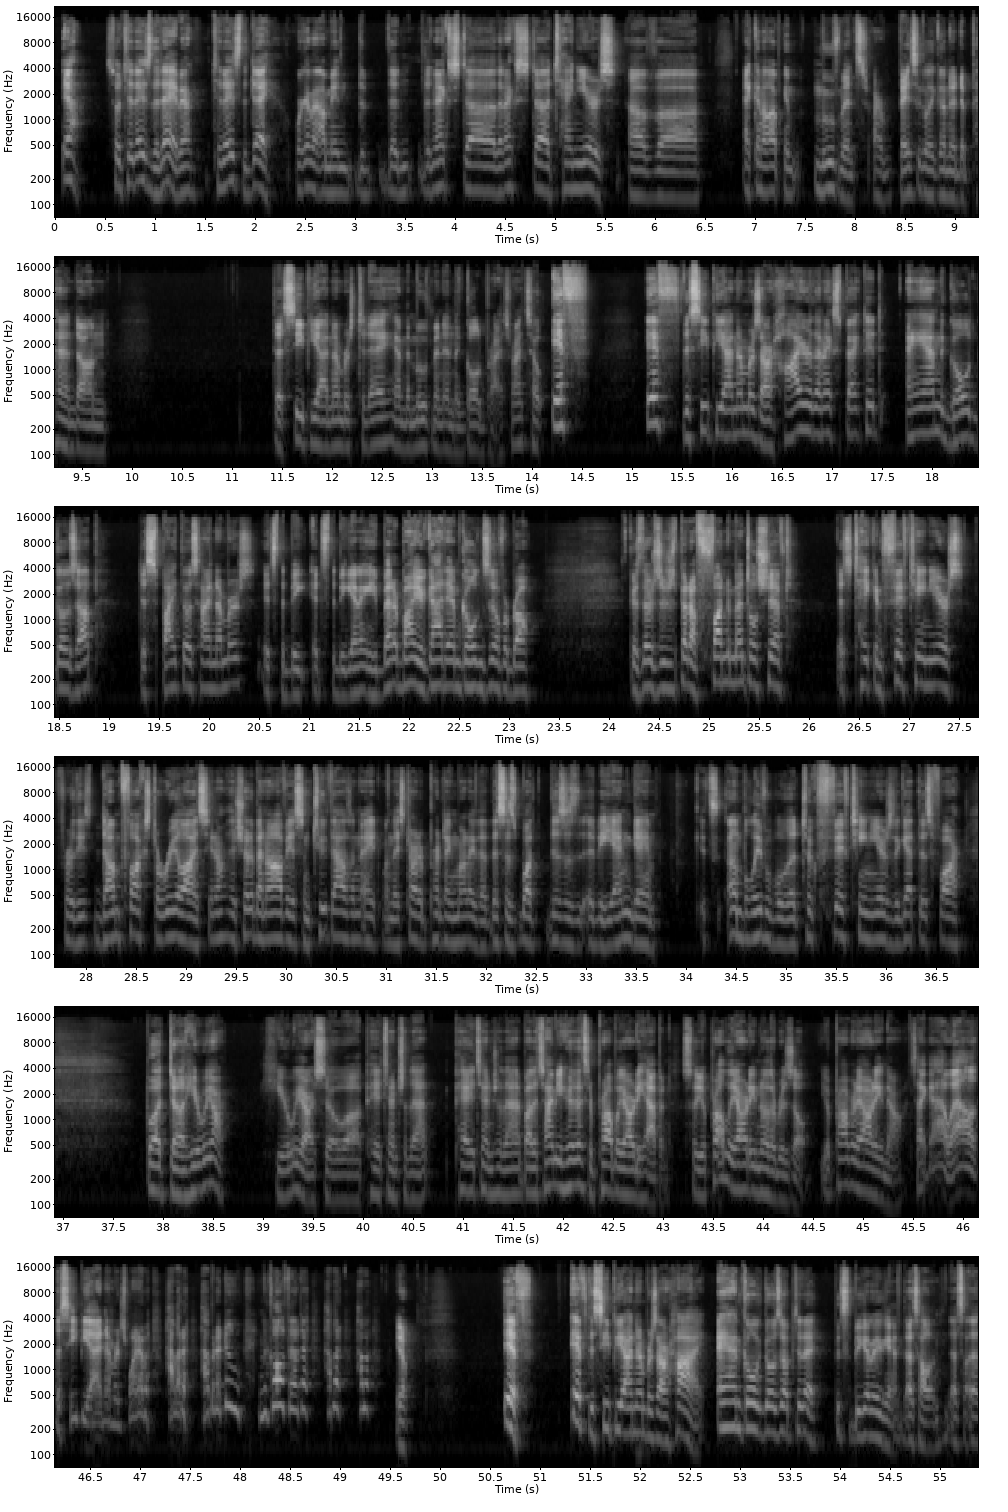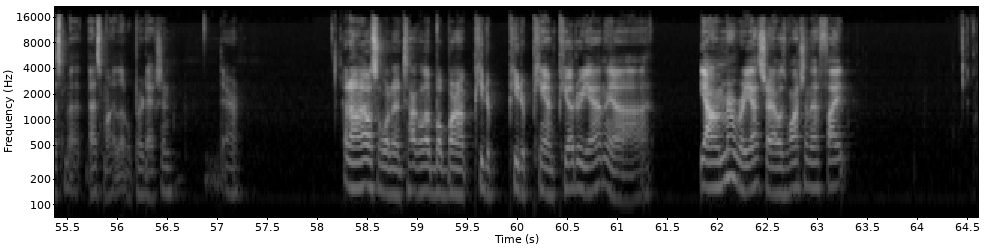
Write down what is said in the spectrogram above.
yeah, so today's the day, man. Today's the day. We're gonna. I mean, the the the next uh, the next uh, ten years of uh, economic movements are basically going to depend on the CPI numbers today and the movement in the gold price, right? So if if the CPI numbers are higher than expected and gold goes up despite those high numbers, it's the be- it's the beginning. You better buy your goddamn gold and silver, bro. Because there's just been a fundamental shift that's taken 15 years for these dumb fucks to realize. You know, it should have been obvious in 2008 when they started printing money that this is what this is the end game it's unbelievable that it took 15 years to get this far. But uh, here we are. Here we are. So uh, pay attention to that. Pay attention to that. By the time you hear this, it probably already happened. So you'll probably already know the result. You'll probably already know. It's like, oh well, the CPI numbers. Whatever. How about how about I do in the gold? How about how about you know? If if the CPI numbers are high and gold goes up today, it's the beginning again. That's all. That's that's my, that's my little prediction there. And I also want to talk a little bit more about Peter Peter Pan Petr Yan. Uh, yeah, I remember yesterday I was watching that fight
